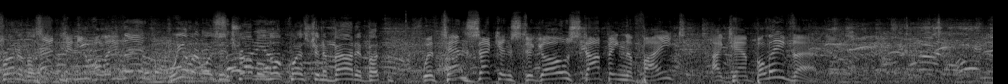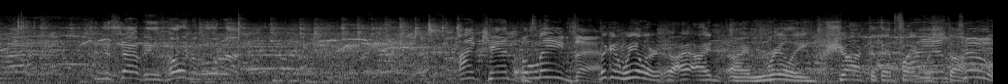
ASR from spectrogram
front of us. Pat, can you believe that? Wheeler was in trouble, no question about it, but With 10 seconds to go, stopping the fight? I can't believe that. He was holding him all night. I can't believe that. look at Wheeler. I, I, I'm really shocked that that fight I was am stopped. too.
